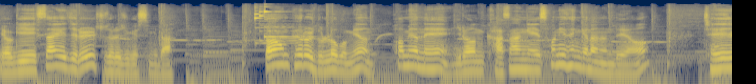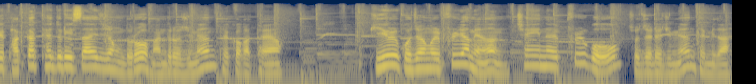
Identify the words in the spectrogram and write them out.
여기 사이즈를 조절해 주겠습니다. 다운표를 눌러보면 화면에 이런 가상의 선이 생겨나는데요. 제일 바깥 테두리 사이즈 정도로 만들어주면 될 것 같아요. 비율 고정을 풀려면 체인을 풀고 조절해주면 됩니다.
